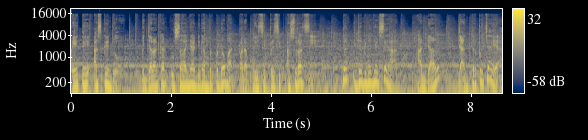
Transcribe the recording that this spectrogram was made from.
PT Askrindo menjalankan usahanya dengan berpedoman pada prinsip-prinsip asuransi dan penjaminan yang sehat, andal, dan terpercaya.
